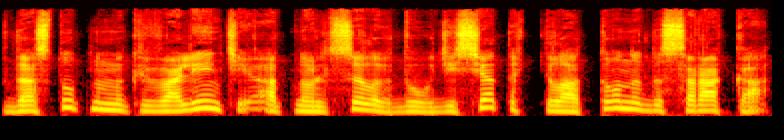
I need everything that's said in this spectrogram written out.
в доступном эквиваленте от 0,2 килотонны до 40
